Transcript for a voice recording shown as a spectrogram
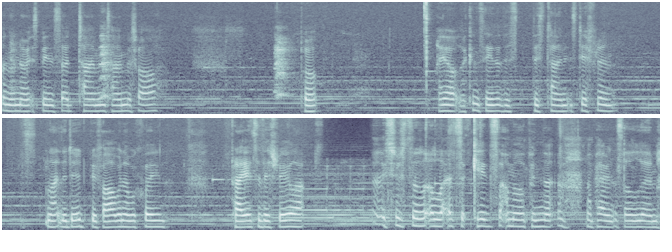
And I know it's been said time and time before. But I hope they can see that this, this time it's different. Like they did before when I was clean, prior to this relapse. It's just a little letter to kids that I'm hoping that uh, my parents will um,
